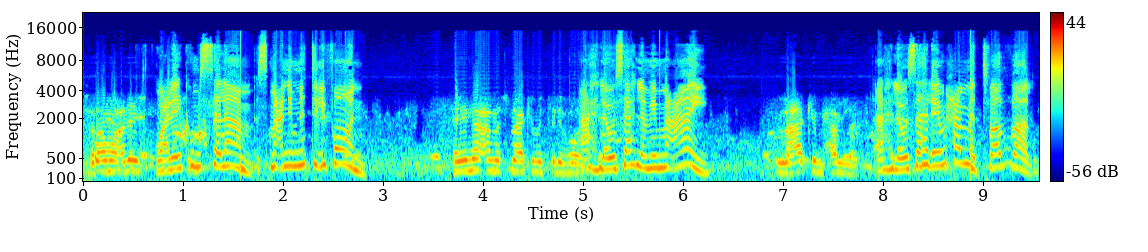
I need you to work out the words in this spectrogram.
السلام عليكم. وعليكم السلام. اسمعني من التليفون. اي نعم اسمعك بالتليفون أهلا وسهلا. مين معاي؟ معك محمد. أهلا وسهلا يا محمد. تفضل.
